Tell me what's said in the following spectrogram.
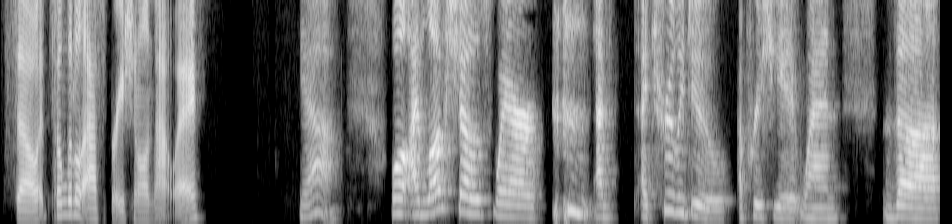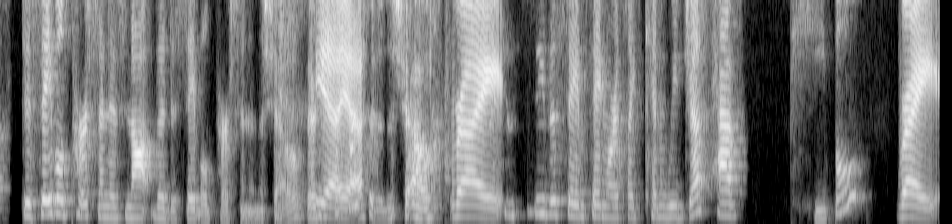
so it's a little aspirational in that way. Yeah. Well, I love shows where I, I truly do appreciate it when the disabled person is not the disabled person in the show. They're just Yeah, a yeah. person in the show. right can see the same thing where it's like, can we just have people right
